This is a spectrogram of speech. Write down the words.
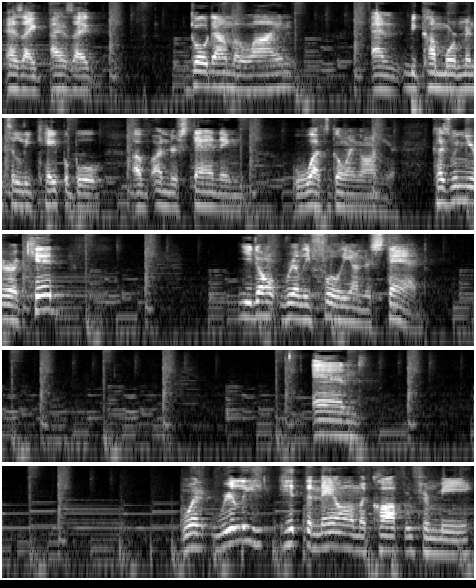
as I as I go down the line and become more mentally capable of understanding what's going on here. Cuz when you're a kid, you don't really fully understand. And when it really hit the nail on the coffin for me,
